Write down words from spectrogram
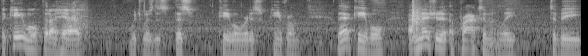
the cable that I had which was this this cable where this came from. That cable I measured it approximately to be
